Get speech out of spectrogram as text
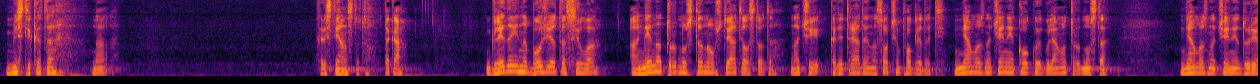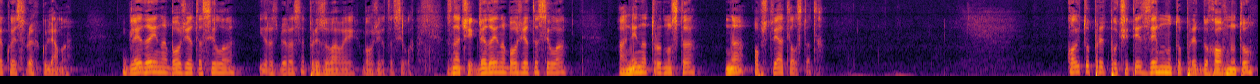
мистиката на християнството. Така, гледай на Божията сила, а не на трудността на обстоятелствата. Значи, къде трябва да е насочен погледът ти? Няма значение колко е голяма трудността. Няма значение дори ако е свръх голяма. Гледай на Божията сила и разбира се, призовавай Божията сила. Значи, гледай на Божията сила, а не на трудността на обстоятелствата. Който предпочете земното пред духовното,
